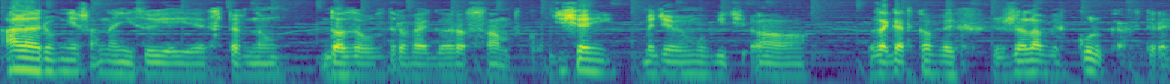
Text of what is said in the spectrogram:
ale również analizuje je z pewną dozą zdrowego rozsądku. Dzisiaj będziemy mówić o zagadkowych żelowych kulkach, które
